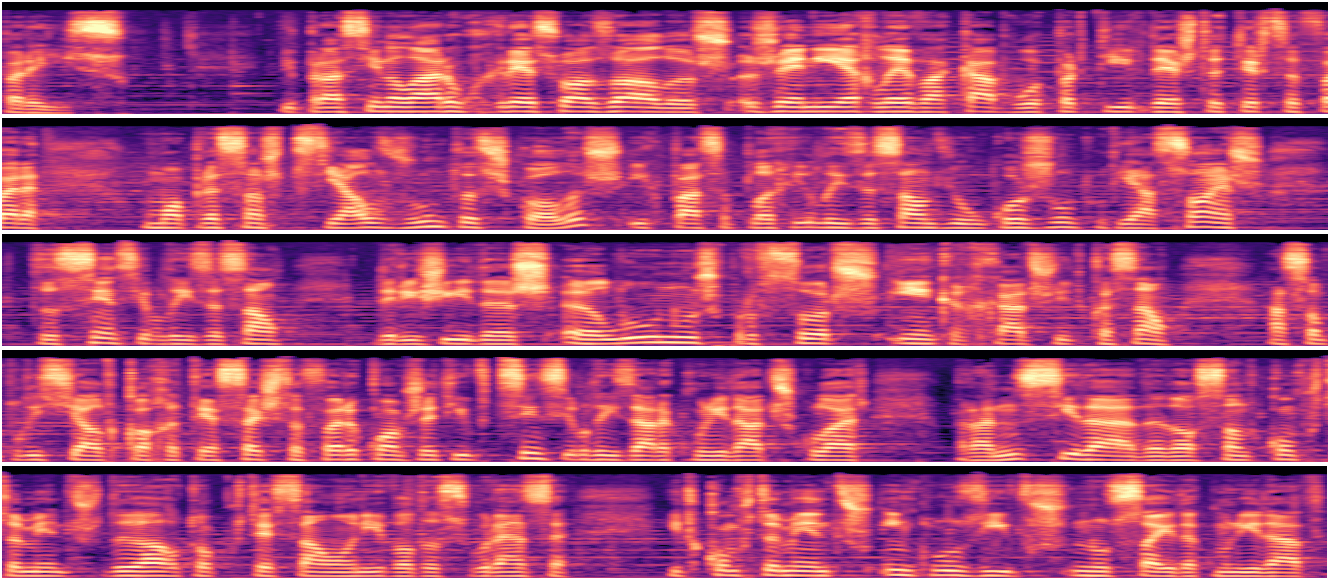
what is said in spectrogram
para isso. E para assinalar o regresso às aulas, a GNR leva a cabo a partir desta terça-feira uma operação especial junto às escolas e que passa pela realização de um conjunto de ações de sensibilização dirigidas a alunos, professores e encarregados de educação. A ação policial decorre até sexta-feira com o objetivo de sensibilizar a comunidade escolar para a necessidade da adoção de comportamentos de autoproteção ao nível da segurança e de comportamentos inclusivos no seio da comunidade.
